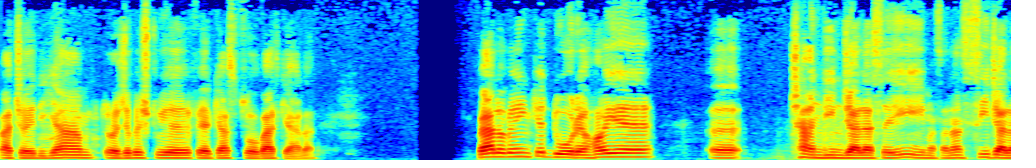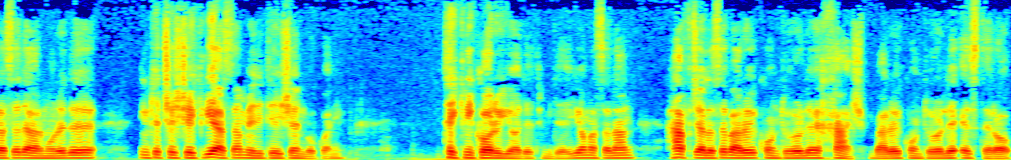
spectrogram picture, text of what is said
بچه های دیگه هم راجبش توی فرکست صحبت کردن. به علاوه اینکه دوره های چندین جلسه ای مثلا سی جلسه در مورد اینکه چه شکلی اصلا مدیتیشن بکنیم. تکنیکا رو یادت میده. یا مثلا هفت جلسه برای کنترل خشم برای کنترل اضطراب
